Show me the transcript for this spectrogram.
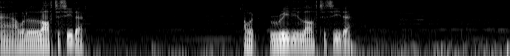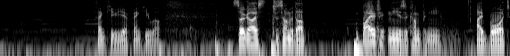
and I would love to see that. I would really love to see that. Thank you. Yeah thank you well so guys to sum it up Bio-Techne is a company I bought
